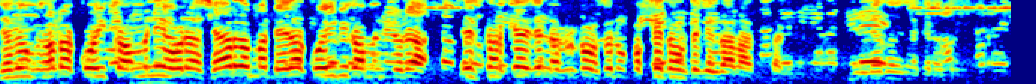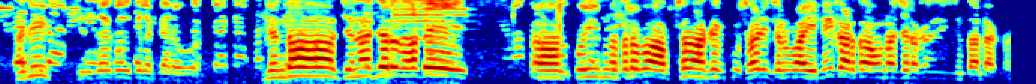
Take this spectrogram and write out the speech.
ਜਦੋਂ ਸਾਡਾ ਕੋਈ ਕੰਮ ਨਹੀਂ ਹੋ ਰਿਹਾ ਸ਼ਹਿਰ ਦਾ ਮਹੱਲੇ ਦਾ ਕੋਈ ਵੀ ਕੰਮ ਨਹੀਂ ਹੋ ਰਿਹਾ ਇਸ ਕਰਕੇ ਅਸੀਂ ਨਗਰ ਕੌਂਸਲ ਨੂੰ ਪੱਕੇ ਤੌਰ ਤੇ ਜਿੰਦਾ ਲਾ ਦਿੱਤਾ। ਹਾਂਜੀ? ਜਿੰਦਾ ਕੋਈ ਲੱਗਾ ਰਹੂਗਾ। ਜਿੰਦਾ ਜਿੰਨਾ ਚਿਰ ਸਾਡੇ ਕੋਈ ਮਤਲਬ ਅਫਸਰ ਆ ਕੇ ਕੋਈ ਸਾਡੀ ਸੁਣਵਾਈ ਨਹੀਂ ਕਰਦਾ ਉਹਨਾਂ ਚਿਰ ਅਸੀਂ ਜਿੰਦਾ ਲੱਗ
